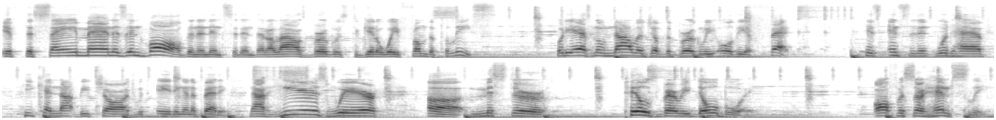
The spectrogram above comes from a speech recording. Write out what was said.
if the same man is involved in an incident that allows burglars to get away from the police, but he has no knowledge of the burglary or the effect his incident would have, he cannot be charged with aiding and abetting. Now, here's where uh, Mr. Pillsbury Doughboy, Officer Hemsley,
